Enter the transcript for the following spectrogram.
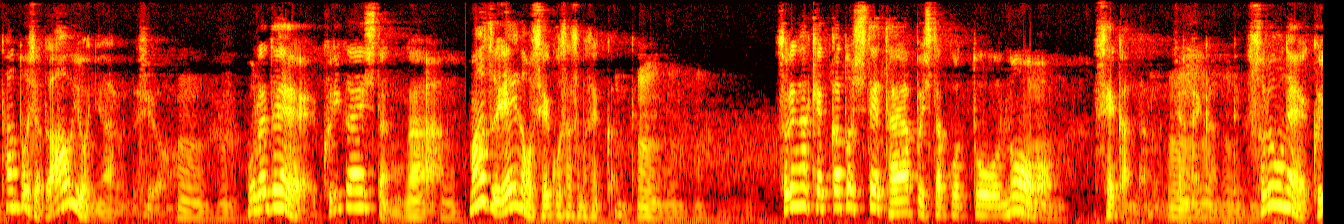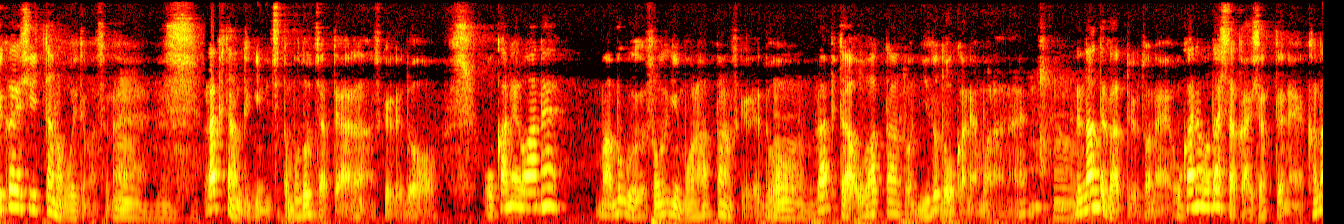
担当者と会うようになるんですよ、うんうん、これで繰り返したのが、うん、まず映画を成功させませんかって、うんうんうん、それが結果としてタイアップしたことの、成果になるんじゃないかって、それをね繰り返し言ったのを覚えてますね、うんうん、ラピュタの時にちょっと戻っちゃってあれなんですけれどお金はねまあ、僕その時もらったんですけれど、うん、ラピュタ終わった後二度とお金はもらわない、うん、でなんでかっていうとねお金を出した会社ってね必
